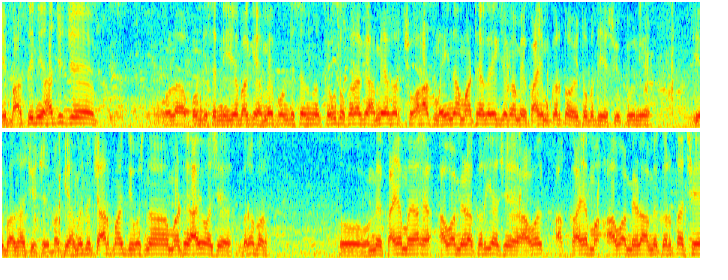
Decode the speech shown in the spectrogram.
એ વાત એની સાચી છે ઓલા ફાઉન્ડેશનની એ બાકી અમે ફાઉન્ડેશન કેવું તો ખરા કે અમે અગર છ સાત મહિના માટે અગર એક જગ્યા અમે કાયમ કરતા હોય તો બધી એસયુપીની એ વાત સાચી છે. બાકી અમે તો ચાર પાંચ દિવસના માટે આવ્યા છે બરાબર? તો અમે કાયમ આવા મેળા કર્યા છે આવા કાયમ આવા મેળા અમે કરતા છે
